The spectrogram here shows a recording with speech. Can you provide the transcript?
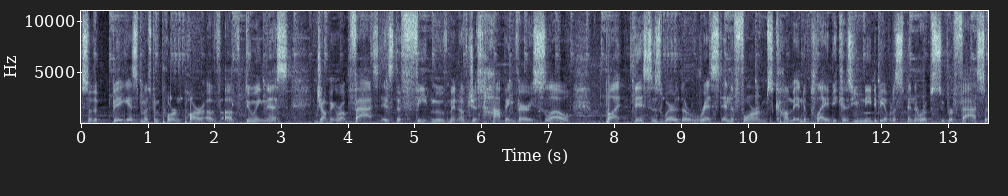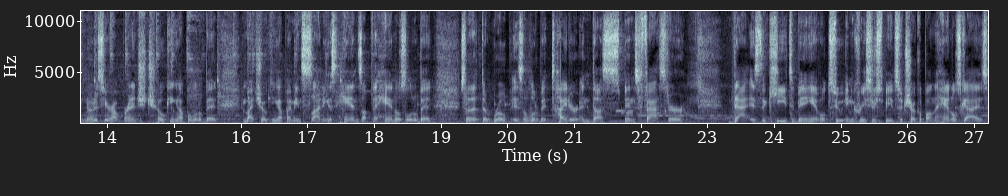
So the biggest, most important part of, of doing this, jumping rope fast, is the feet movement of just hopping very slow. But this is where the wrist and the forearms come into play because you need to be able to spin the rope super fast. So notice here how Brandon's choking up a little bit. And by choking up, I mean sliding his hands up the handles a little bit so that the rope is a little bit tighter and thus spins faster that is the key to being able to increase your speed. So choke up on the handles guys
